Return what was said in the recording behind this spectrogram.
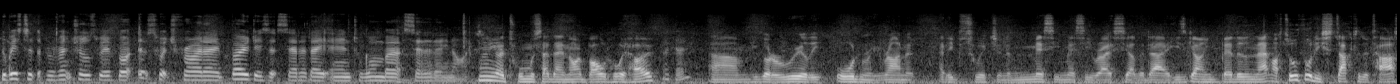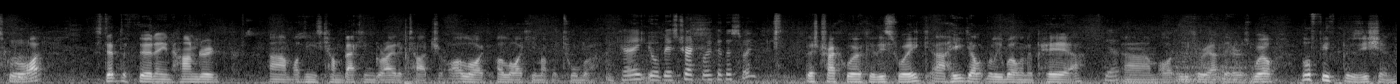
your best at the provincials. We've got Ipswich Friday, Beaudesert Saturday, and Toowoomba Saturday night. I'm going to go Toowoomba Saturday night, Bold Hoy Ho. Okay. Um, he got a really ordinary run at, at Ipswich and a messy, messy race the other day. He's going better than that. And I still thought he stuck to the task all right. Stepped to 1300. Um, I think he's come back in greater touch. I like I like him up at Toowoomba. Okay, your best track worker this week. Best track worker this week. Uh, he galloped really well in a pair. Yeah. Um, I like Liquor out there as well. Well, fifth position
